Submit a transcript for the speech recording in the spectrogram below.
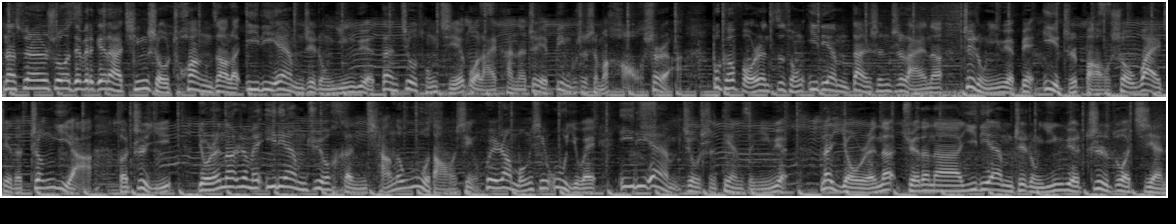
那虽然说 David Guetta 亲手创造了 EDM 这种音乐，但就从结果来看呢，这也并不是什么好事儿啊。不可否认，自从 EDM 诞生之来呢，这种音乐便一直饱受外界的争议啊和质疑。有人呢认为 EDM 具有很强的误导性，会让萌新误以为 EDM 就是电子音乐。那有人呢觉得呢 EDM 这种音乐制作简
